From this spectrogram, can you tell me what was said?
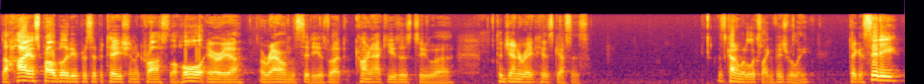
the highest probability of precipitation across the whole area around the city is what Karnak uses to, uh, to generate his guesses. This is kind of what it looks like visually. Take a city,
